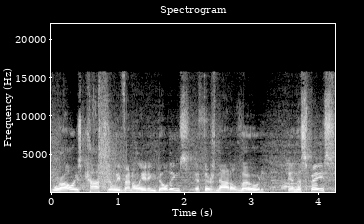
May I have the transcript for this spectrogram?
We're always constantly ventilating buildings. If there's not a load in the space,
